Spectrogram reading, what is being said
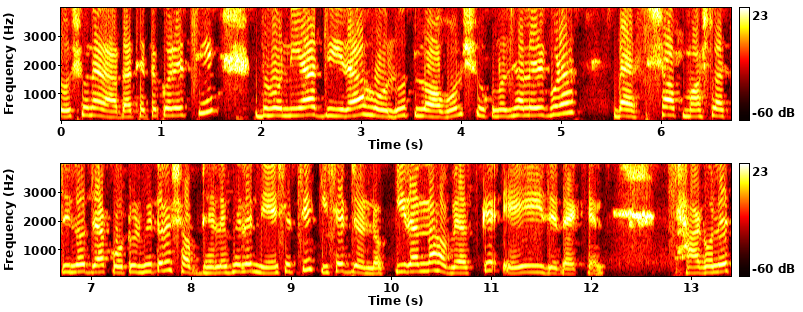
রসুন আর আদা থেতো করেছি। ধনিয়া, জিরা, হলুদ, লবণ, শুকনো ঝালের গুঁড়া। ব্যাস, সব মশলা ছিল, যা কটুর ভিতরে সব ঢেলে ফেলে নিয়ে এসেছি। কিসের জন্য? কি রান্না হবে আজকে? এই যে দেখেন, ছাগলের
